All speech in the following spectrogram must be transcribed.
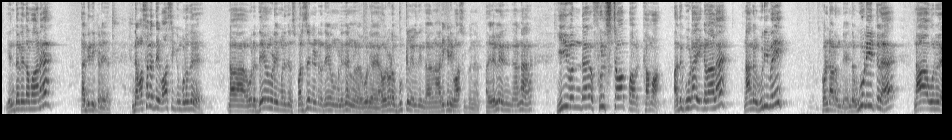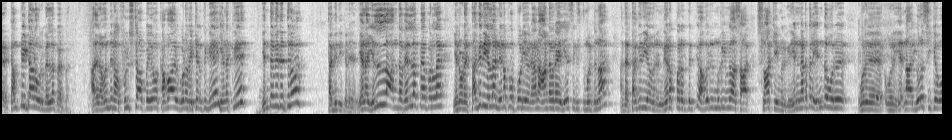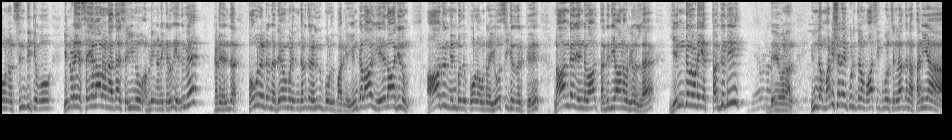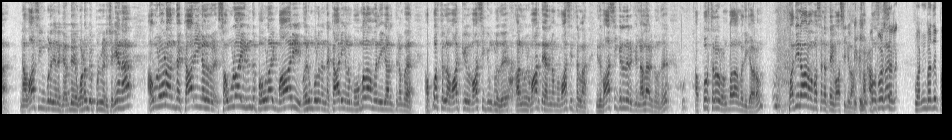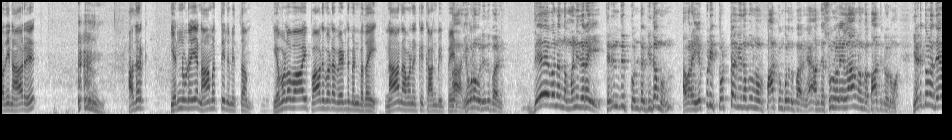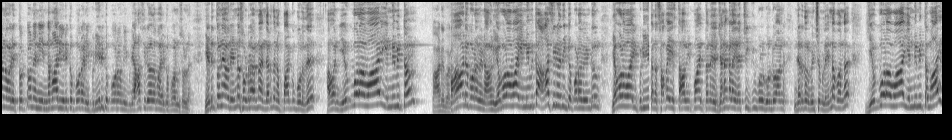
எந்த விதமான தகுதி கிடையாது. இந்த வசனத்தை வாசிக்கும் பொழுது நான் ஒரு தேவனுடைய மனிதன் ஸ்பர்சன் என்ற தேவ மனிதன் ஒரு அவரோட புக்கில் எழுதியிருந்தார். நான் அடிக்கடி வாசிப்பேன் நான். அதில் எழுதியிருந்தேன்னா ஈவன் த ஃபுல் ஸ்டாப் அவர் கமா அது கூட எங்களால் நாங்கள் உரிமை கொண்டாட முடியும் இந்த ஊழியத்தில் நான் ஒரு கம்ப்ளீட்டான ஒரு வெள்ளை பேப்பர் அதில் வந்து நான் ஃபுல் ஸ்டாப்பையோ கமாவை கூட வைக்கிறதுக்கு எனக்கு எந்த விதத்திலும் தகுதி கிடையாது. ஏன்னா எல்லாம் அந்த வெள்ளை பேப்பரில் என்னுடைய தகுதி எல்லாம் நிரப்பக்கூடியவர் ஆனால் ஆண்டவரே இயேசு கிறிஸ்து மட்டும்தான். அந்த தகுதியை அவர் நிரப்புறதுக்கு அவர் மூலியமாக தான் சா ஸ்லாக்கியம் இருக்குது. என் இடத்துல எந்த ஒரு ஒரு ஒரு நான் யோசிக்கவோ நான் சிந்திக்கவோ என்னுடைய செயலால் நான் அதை செய்யணும் அப்படின்னு நினைக்கிறது எதுவுமே கிடையாது. இந்த பவுல் என்ற இந்த தேவமணி இந்த இடத்துல எழுது பொழுது பாருங்கள் எங்களால் ஏதாகிலும் ஆகும் என்பது போல ஒன்றை யோசிக்கிறதற்கு நாங்கள் எங்களால் தகுதியானவர்கள் அல்ல. எங்களுடைய தகுதி தேவனால். இந்த மனுஷனை குறித்து நான் வாசிக்கும் போது சில நேரத்தை நான் தனியாக நான் வாசிக்கும் பொழுது எனக்கு அப்படியே உடம்பே புல்லடிச்சு ஏன்னா அவரோட அந்த காரியங்கள் சவுலாய் இருந்து பவுலாய் மாறி வரும்பொழுது அந்த காரியங்கள் நம்ம ஒன்பதாம் அதிகாரத்தில் நம்ம அப்போஸ்தல வாக்கி வாசிக்கும் பொழுது அதில் ஒரு வார்த்தை அதை நம்ம வாசித்தரலாம். இது வாசிக்கிறது எனக்கு நல்லா இருக்கும் அது. அப்போஸ்தலர் ஒன்பதாம் அதிகாரம் பதினாறாம் வசனத்தை வாசிக்கலாம். அப்போஸ்தலர் ஒன்பது பதினாறு. அதற் என்னுடைய நாமத்து நிமித்தம் எவ்வளவாய் பாடுபட வேண்டும் என்பதை நான் அவனுக்கு காண்பிப்பேன். எவ்வளவு ஒரு இது பாருங்க. தேவன் அந்த மனிதரை தெரிந்து கொண்ட விதமும் அவரை எப்படி தொட்ட விதமும் நம்ம பார்க்கும் பொழுது பாருங்க அந்த சூழ்நிலையெல்லாம் நம்ம பார்த்துட்டு வருவோம். எடுத்தோன்னே தேவன் அவரை தொட்டோன்னே நீ இந்த மாதிரி இருக்க போற நீ இப்படி இருக்க போற நீ இப்படி ஆசீர்வாதமா இருக்க போறன்னு சொல்ல. எடுத்தோன்னே அவர் என்ன சொல்றாருன்னா இந்த இடத்துல நம்ம பார்க்கும் பொழுது அவன் எவ்வளவாய் என் நிமித்தம் பாடுபட பாடுபட வேண்டும். அவன் எவ்வளவா என் நிமித்தம் ஆசீர்வதிக்கப்பட வேண்டும்? எவ்வளவா இப்படி தன்னை சபையை ஸ்தாபிப்பான்? இத்தனை ஜனங்களை ரட்சிக்குள் கொண்டு வான் இந்த இடத்துல மிச்சம் என்ன பண்ண? எவ்வளவா என் நிமித்தமாய்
